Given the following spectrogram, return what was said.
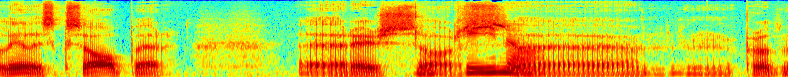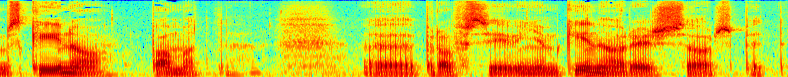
lielisks opera režisors. Kino. Protams, kino pamata profesija viņam kino režisors, bet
